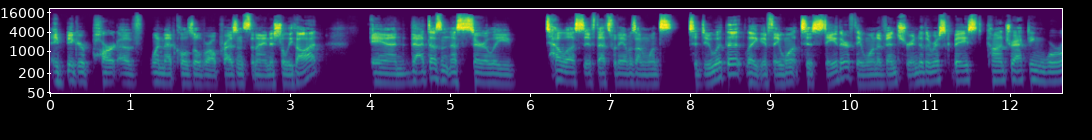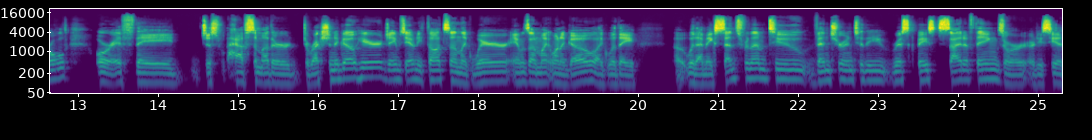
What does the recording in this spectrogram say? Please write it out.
a bigger part of One Medical's overall presence than I initially thought. And that doesn't necessarily tell us if that's what Amazon wants to do with it. Like if they want to stay there, if they want to venture into the risk based contracting world, or if they just have some other direction to go here. James, do you have any thoughts on like where Amazon might want to go? Like would they uh, would that make sense for them to venture into the risk based side of things, or, or do you see a,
